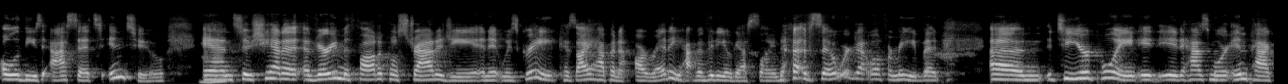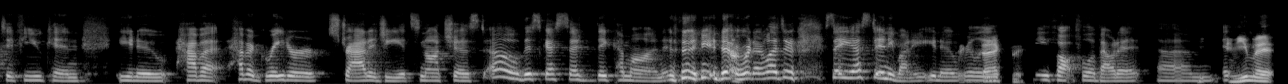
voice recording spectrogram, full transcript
all of these assets into. Mm-hmm. And so she had a, a, very methodical strategy, and it was great because I happen to already have a video guest lined up. So it worked out well for me. But um, to your point, it, it has more impact if you can, you know, have a have a greater strategy. It's not just, oh, this guest said they come on, you know, whatever. Let's say yes to anybody. You know, really exactly. be thoughtful about it. Um, and you may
